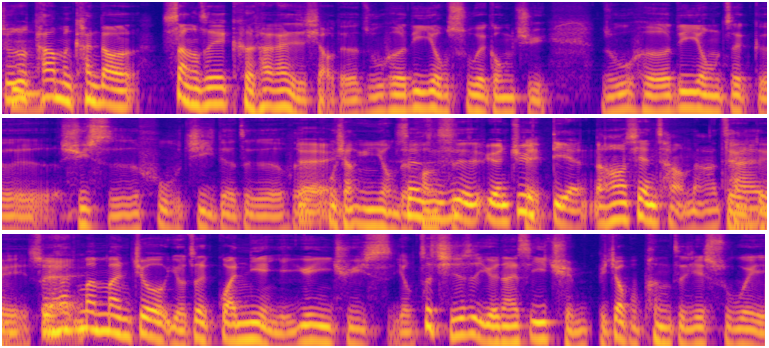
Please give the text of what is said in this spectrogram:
就是说，他们看到上这些课，他开始晓得如何利用数位工具，如何利用这个虚实互济的这个互相运用的方式，甚至是远距点，然后现场拿餐。对对，所以他慢慢就有这个观念，也愿意去使用。这其实是原来是一群比较不碰这些数位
